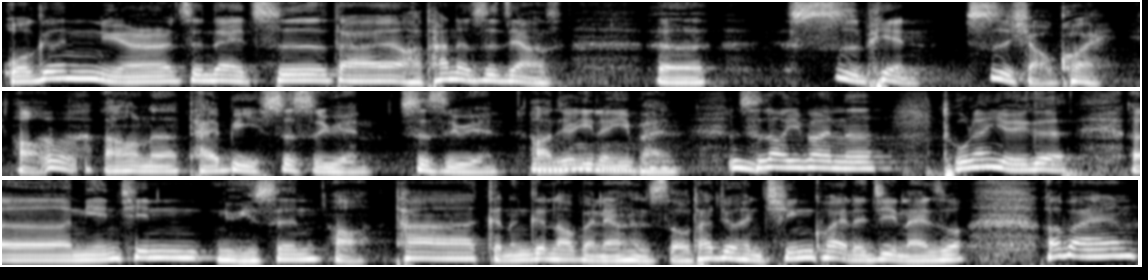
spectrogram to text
我跟女儿正在吃，大家啊，他那是这样，呃。四片四小块，好，然后呢，台币四十元，四十元，好，就一人一盘。吃到一半呢，突然有一个呃年轻女生，哈，她可能跟老板娘很熟，她就很轻快的进来说：“老板，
